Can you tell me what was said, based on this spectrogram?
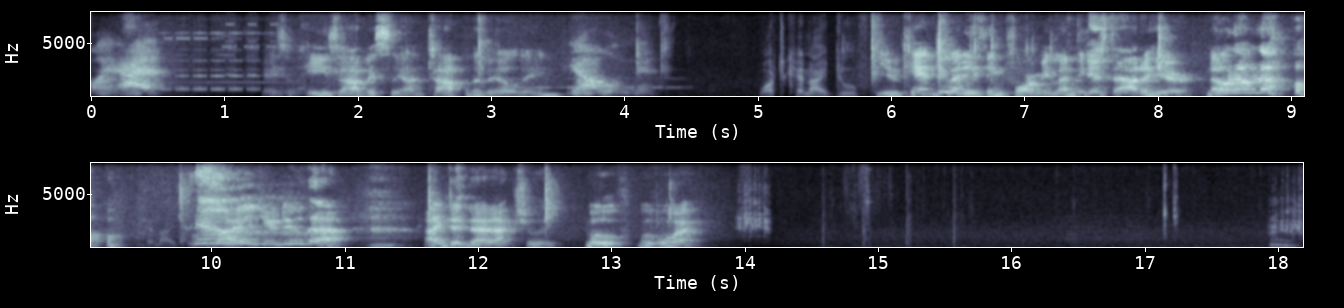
Wait, I Okay, so he's obviously on top of the building. yeah. What can I do for You can't do anything for me. Let me just out of here. No, no, no. Can I do Why did you do that? I did that actually. Move, move away. Hmm.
